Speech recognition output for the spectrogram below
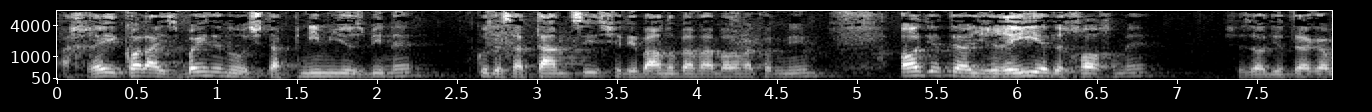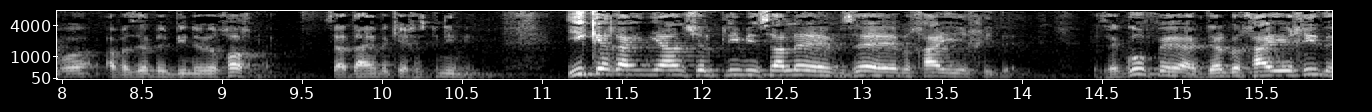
אחרי כל ההסביננות שאתה פנימיוס בינה, קודס התמציס שדיברנו במאמרים הקודמים, עוד יותר ראייה דחוכמה, שזה עוד יותר גבוה, אבל זה בבינה וחוכמה, זה עדיין בככס פנימי. עיקר העניין של פנימיס הלב זה בחי יחידה. זה גוף, ההבדל בחי יחידה.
